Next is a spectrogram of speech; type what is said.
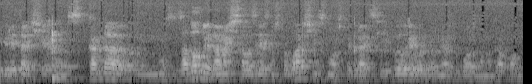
Игорь Витальевич, э, когда ну, задолго до матча стало известно, что Барыч не сможет играть, и был ли выбор между Божным и Гапоном?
